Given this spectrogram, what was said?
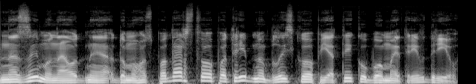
На зиму на одне домогосподарство потрібно близько 5 кубометрів дрів.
